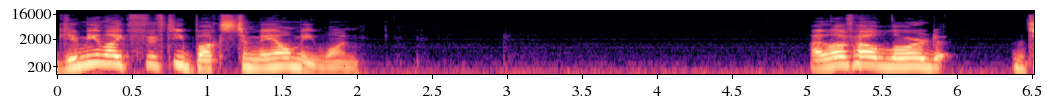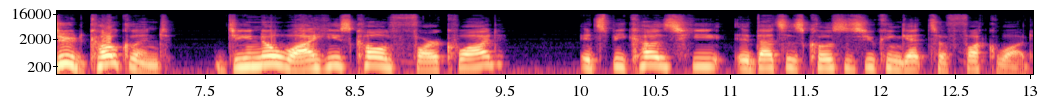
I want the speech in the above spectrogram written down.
Give me like 50 bucks to mail me one. I love how Lord... Dude, Copeland, do you know why he's called Farquaad? It's because he that's as close as you can get to fuckwad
